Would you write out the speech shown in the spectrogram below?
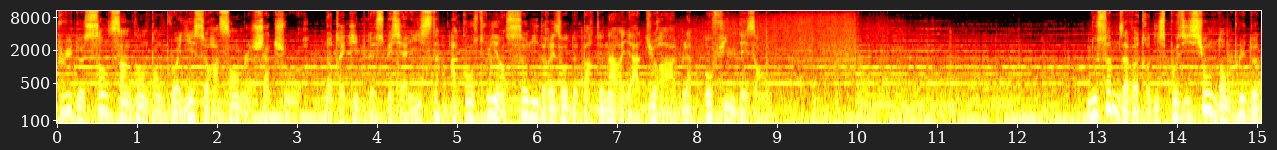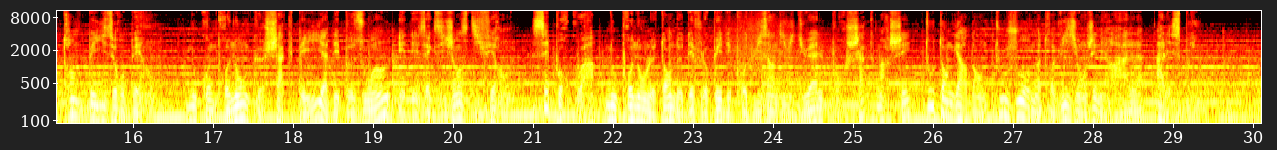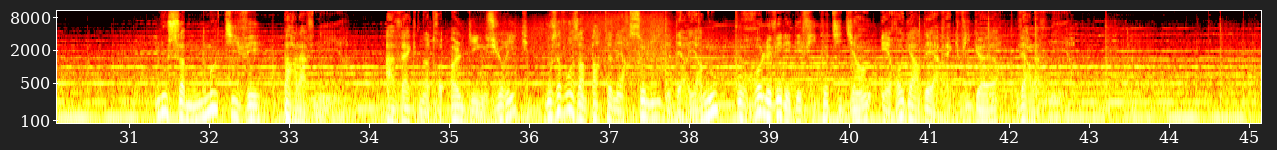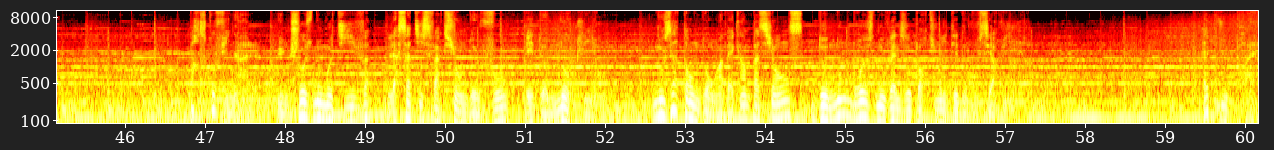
Plus de 150 employés se rassemblent chaque jour. Notre équipe de spécialistes a construit un solide réseau de partenariats durables au fil des ans. Nous sommes à votre disposition dans plus de 30 pays européens. Nous comprenons que chaque pays a des besoins et des exigences différents. C'est pourquoi nous prenons le temps de développer des produits individuels pour chaque marché tout en gardant toujours notre vision générale à l'esprit. Nous sommes motivés par l'avenir. Avec notre holding Zurich, nous avons un partenaire solide derrière nous pour relever les défis quotidiens et regarder avec vigueur vers l'avenir. Parce qu'au final, une chose nous motive, la satisfaction de vous et de nos clients. Nous attendons avec impatience de nombreuses nouvelles opportunités de vous servir. Êtes-vous prêt?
